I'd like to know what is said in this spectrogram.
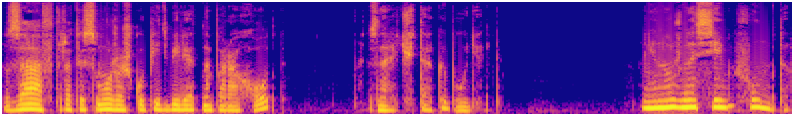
завтра ты сможешь купить билет на пароход, значит, так и будет. Мне нужно семь фунтов».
